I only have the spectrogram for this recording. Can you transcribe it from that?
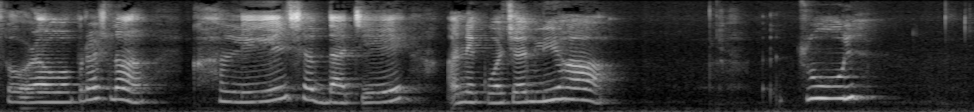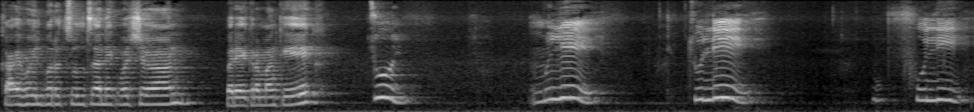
सोळावा प्रश्न. खालील शब्दाचे अनेक वचन लिहा. चूल. काय होईल बरं चूलचं अनेक वचन? पर्याय क्रमांक एक. चूल. मुली. चुली. फुली.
